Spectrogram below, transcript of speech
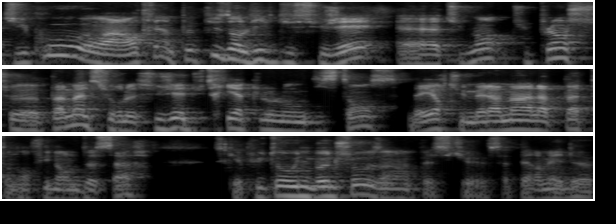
Du coup, on va rentrer un peu plus dans le vif du sujet. Euh, tu, planches euh, pas mal sur le sujet du triathlon longue distance. D'ailleurs, tu mets la main à la pâte en enfilant le dossard, ce qui est plutôt une bonne chose, hein, parce que ça permet de...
